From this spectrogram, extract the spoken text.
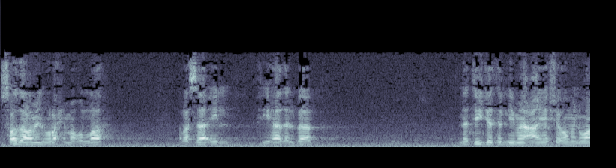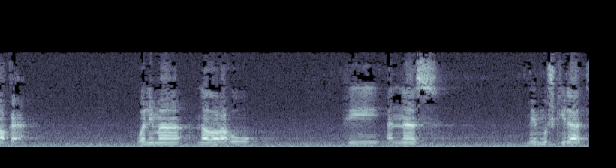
فصدر منه رحمه الله رسائل في هذا الباب نتيجة لما عايشه من واقع ولما نظره في الناس من مشكلات.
